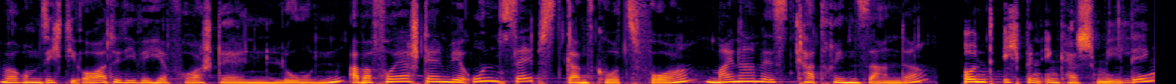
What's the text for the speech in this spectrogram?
warum sich die Orte, die wir hier vorstellen, lohnen. Aber vorher stellen wir uns selbst ganz kurz vor. Mein Name ist Katrin Sander. Und ich bin Inka Schmeling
